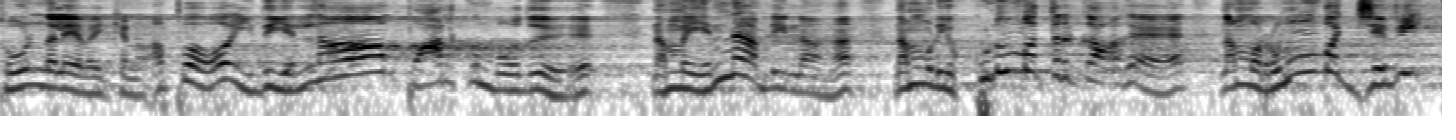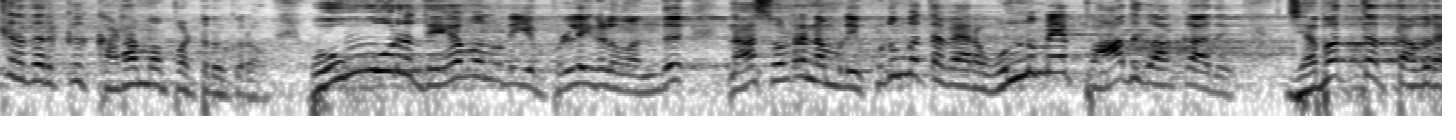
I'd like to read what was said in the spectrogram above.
சூழ்நிலையை வைக்கணும். அப்போது இது எல்லாம் பார்க்கும்போது நம்ம என்ன அப்படின்னா நம்முடைய குடும்பத்திற்காக நம்ம ரொம்ப ஜெபிக்கிறதற்கு கடமைப்பட்டிருக்கிறோம். ஒவ்வொரு தேவனுடைய பிள்ளைகளும் வந்து நான் சொல்கிறேன் நம்முடைய குடும்பத்தை வேற ஒன்றுமே பாதுகாக்காது. ஜபத்தை தவிர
